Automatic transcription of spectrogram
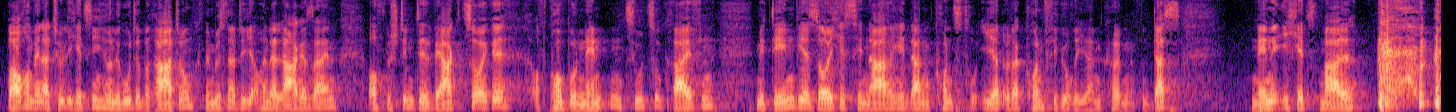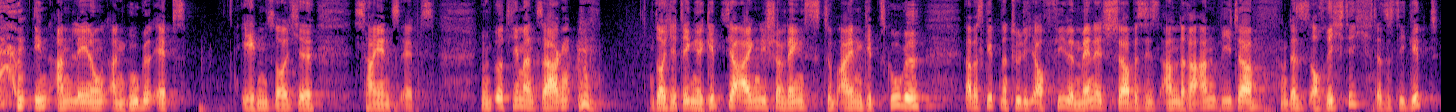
brauchen wir natürlich jetzt nicht nur eine gute Beratung, wir müssen natürlich auch in der Lage sein, auf bestimmte Werkzeuge, auf Komponenten zuzugreifen, mit denen wir solche Szenarien dann konstruieren oder konfigurieren können. Und das nenne ich jetzt mal in Anlehnung an Google Apps eben solche Science-Apps. Nun wird jemand sagen, solche Dinge gibt es ja eigentlich schon längst. Zum einen gibt es Google, aber es gibt natürlich auch viele Managed Services anderer Anbieter und das ist auch richtig, dass es die gibt.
